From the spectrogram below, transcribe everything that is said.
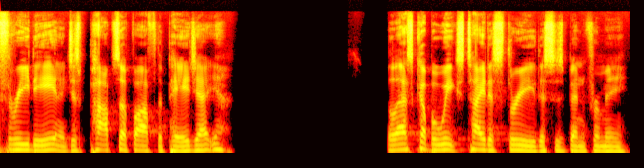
3D and it just pops up off the page at you. The last couple weeks, Titus 3, this has been for me.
